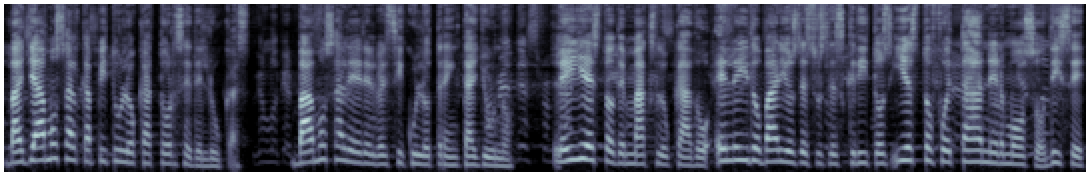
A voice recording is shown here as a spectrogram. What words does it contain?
Vayamos al capítulo 14 de Lucas. Vamos a leer el versículo 31. Leí esto de Max Lucado. He leído varios de sus escritos y esto fue tan hermoso. Dice,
